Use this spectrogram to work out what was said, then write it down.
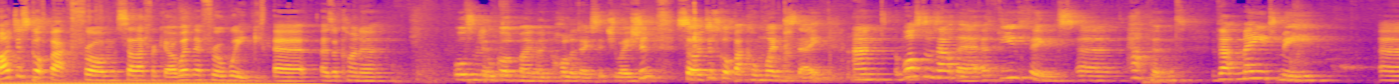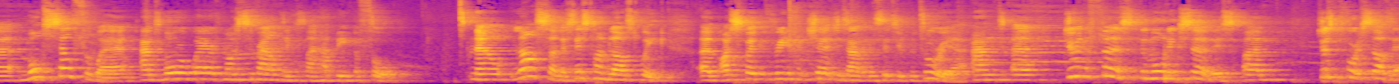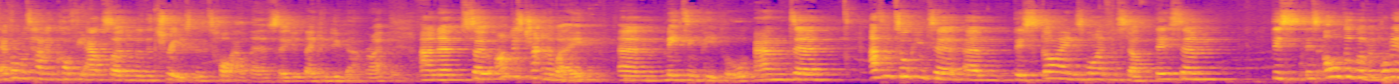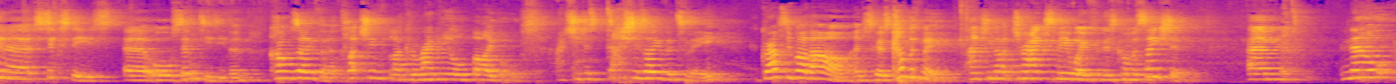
I just got back from South Africa. I went there for a week uh, as a kind of awesome little God moment holiday situation. So I just got back on Wednesday, and whilst I was out there, a few things uh, happened that made me uh, more self aware and more aware of my surroundings than I had been before. Now, last Sunday, this time last week, um, I spoke at three different churches out in the city of Pretoria, and uh, during the first, the morning service, um, just before it started, everyone was having coffee outside under the trees because it's hot out there, so you, they can do that, right? And um, so I'm just chatting away, um, meeting people, and uh, as I'm talking to um, this guy and his wife and stuff, there's um, this, this older woman, probably in her 60s uh, or 70s even, comes over, clutching like a raggedy old Bible, and she just dashes over to me, grabs me by the arm, and just goes, "Come with me," and she like drags me away from this conversation. Um, now,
